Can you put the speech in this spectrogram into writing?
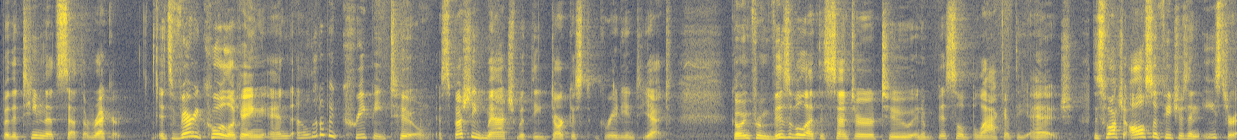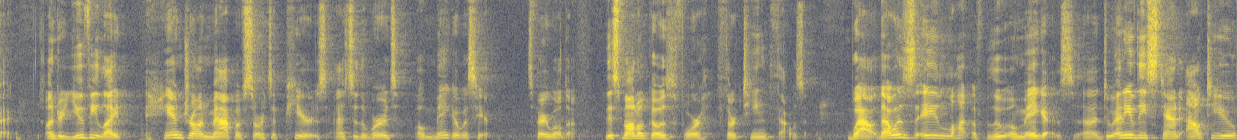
by the team that set the record. It's very cool looking and a little bit creepy too, especially matched with the darkest gradient yet, going from visible at the center to an abyssal black at the edge. This watch also features an Easter egg. Under UV light, a hand-drawn map of sorts appears, as do the words, Omega was here. It's very well done. This model goes for 13000 Wow, that was a lot of blue Omegas. Uh, do any of these stand out to you?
